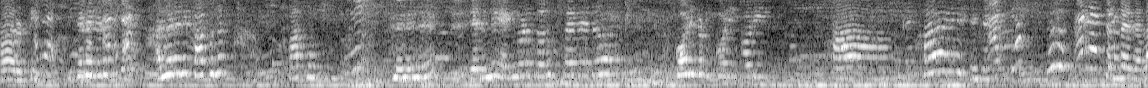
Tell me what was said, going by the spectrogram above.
ಹಾಂ, ರೊಟ್ಟಿ. ಈ ಕಡೆ ನೋಡಿ. ಅಲ್ಲಿ ನೋಡಲಿ ಪಾಪುನ. ಪಾಪು. ಎಲ್ಲಿ ಹೆಂಗ್ ನೋಡಿ ತೋರಿಸ್ತಾ ಇದೆ ಅದು ಕೋಳಿ ನೋಡಿ, ಕೋಳಿ ಕೋಳಿ. ಹಾಯ್. ಚಂದ ಇದೆಲ್ಲ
